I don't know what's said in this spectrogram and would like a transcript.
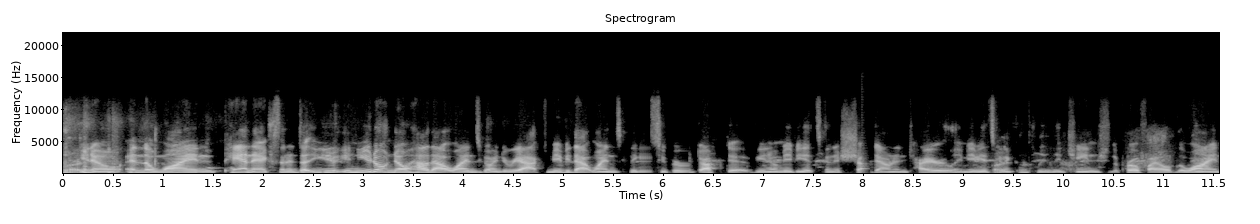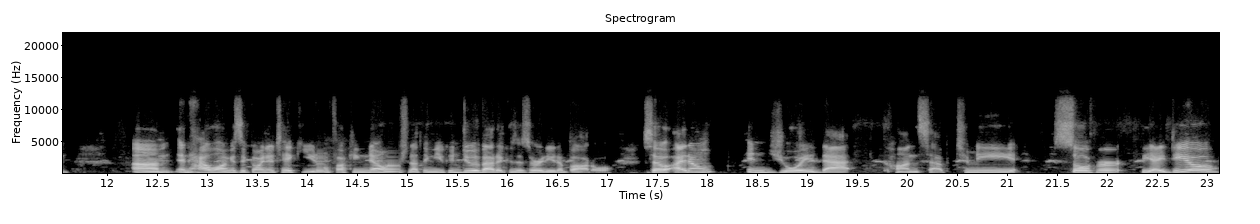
Right. you know, and the wine panics, and it does, you and you don't know how that wine's going to react. Maybe that wine's going to get super reductive. You know, maybe it's going to shut down entirely. Maybe it's going to completely change the profile of the wine. Um, and how long is it going to take? You don't fucking know. There's nothing you can do about it because it's already in a bottle. So I don't enjoy that concept. To me, sulfur the ideal,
